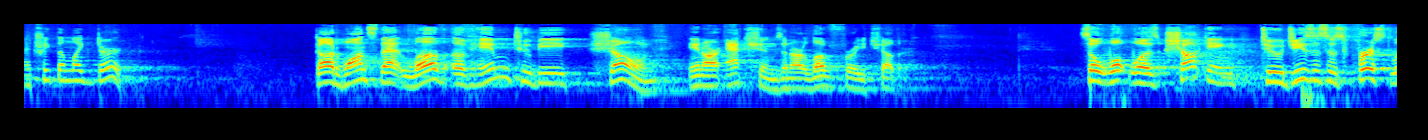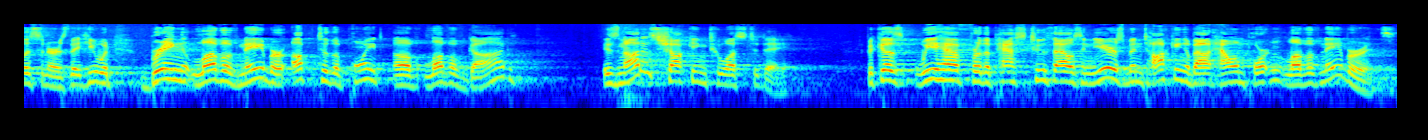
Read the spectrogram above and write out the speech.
I treat them like dirt. God wants that love of him to be shown in our actions and our love for each other. So, what was shocking to Jesus' first listeners, that he would bring love of neighbor up to the point of love of God, is not as shocking to us today. Because we have, for the past 2,000 years, been talking about how important love of neighbor is.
